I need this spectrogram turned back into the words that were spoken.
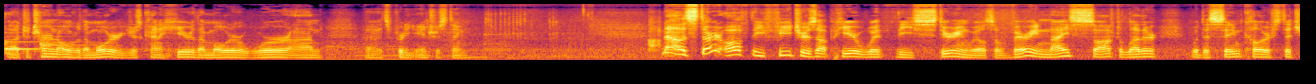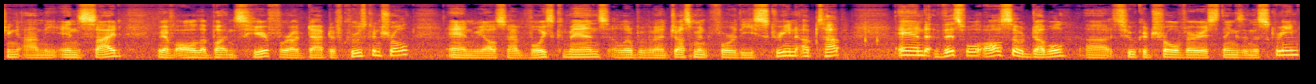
uh, to turn over the motor. You just kind of hear the motor whir on. Uh, it's pretty interesting. Now let's start off the features up here with the steering wheel. So very nice soft leather with the same color stitching on the inside. We have all the buttons here for adaptive cruise control and we also have voice commands, a little bit of an adjustment for the screen up top and this will also double uh, to control various things in the screen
